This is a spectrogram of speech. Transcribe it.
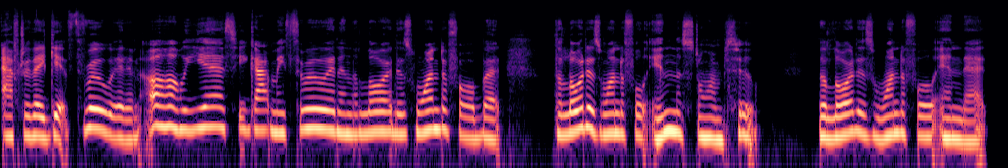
after they get through it and oh yes he got me through it and the lord is wonderful but the lord is wonderful in the storm too the lord is wonderful in that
